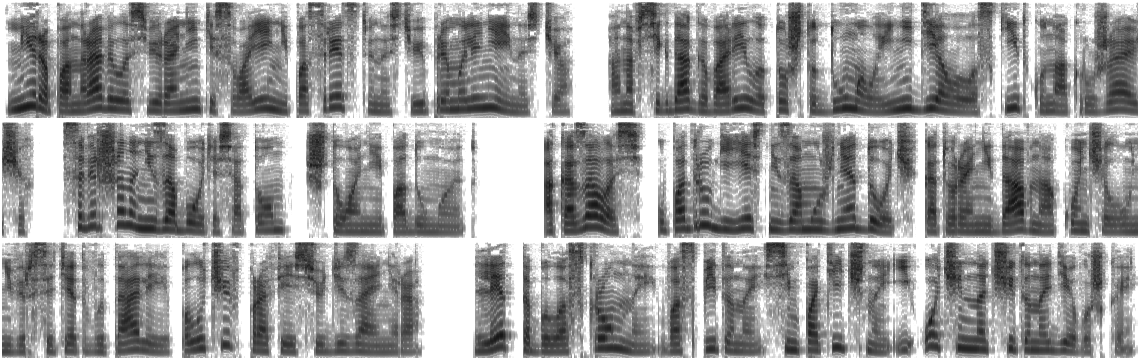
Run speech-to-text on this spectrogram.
Мира понравилась Веронике своей непосредственностью и прямолинейностью. Она всегда говорила то, что думала, и не делала скидку на окружающих, совершенно не заботясь о том, что о ней подумают. Оказалось, у подруги есть незамужняя дочь, которая недавно окончила университет в Италии, получив профессию дизайнера. Летта была скромной, воспитанной, симпатичной и очень начитанной девушкой.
